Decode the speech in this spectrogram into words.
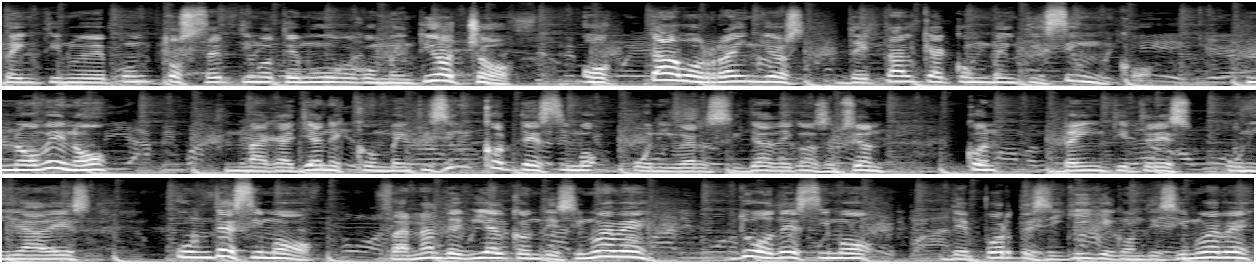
29 puntos. Séptimo, Temuco con 28. Octavo, Rangers de Talca con 25. Noveno, Magallanes con 25. Décimo, Universidad de Concepción con 23 unidades. Undécimo, Fernández Vial con 19. Duodécimo, Deportes Iquique con 19,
